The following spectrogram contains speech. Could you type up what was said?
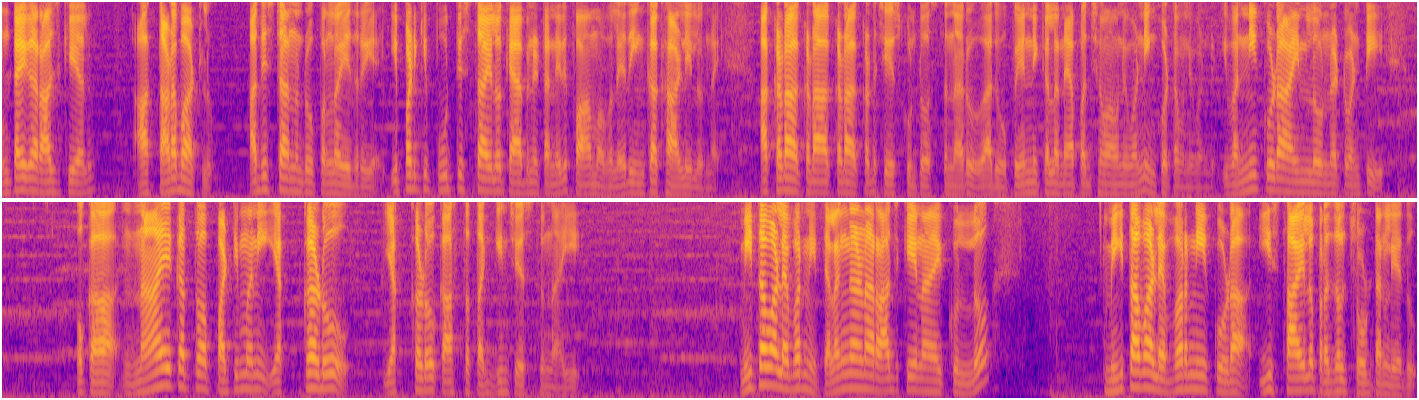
ఉంటాయిగా రాజకీయాలు ఆ తడబాట్లు అధిష్టానం రూపంలో ఎదురయ్యాయి. ఇప్పటికీ పూర్తి స్థాయిలో క్యాబినెట్ అనేది ఫామ్ అవ్వలేదు. ఇంకా ఖాళీలు ఉన్నాయి అక్కడ అక్కడ అక్కడ అక్కడ చేసుకుంటూ వస్తున్నారు. అది ఉప ఎన్నికల నేపథ్యం అవనివ్వండి ఇంకోటి అవనివ్వండి. ఇవన్నీ కూడా ఆయనలో ఉన్నటువంటి ఒక నాయకత్వ పటిమని ఎక్కడో ఎక్కడో కాస్త తగ్గించేస్తున్నాయి. మిగతా వాళ్ళు ఎవరిని తెలంగాణ రాజకీయ నాయకుల్లో మిగతా వాళ్ళు ఎవరిని కూడా ఈ స్థాయిలో ప్రజలు చూడటం లేదు.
